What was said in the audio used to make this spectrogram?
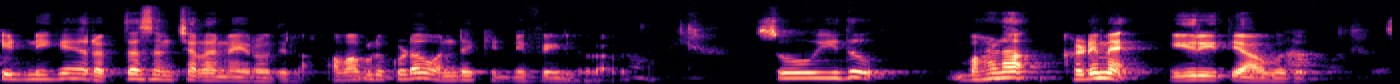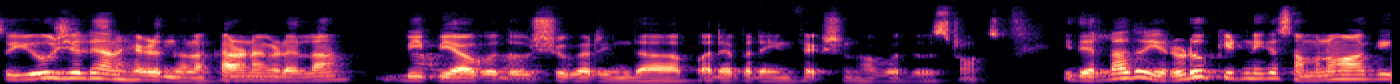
ಕಿಡ್ನಿಗೆ ರಕ್ತ ಸಂಚಲನ ಇರೋದಿಲ್ಲ, ಅವಾಗಲೂ ಕೂಡ ಒಂದೇ ಕಿಡ್ನಿ ಫೇಲ್ಯೂರ್ ಆಗುತ್ತೆ. ಸೊ ಇದು ಬಹಳ ಕಡಿಮೆ ಈ ರೀತಿ ಆಗೋದು. ಸೊ ಯೂಶಲಿ ನಾನು ಹೇಳಿದ್ನಲ್ಲ ಕಾರಣಗಳೆಲ್ಲ ಬಿ ಪಿ ಆಗೋದು ಶುಗರಿಂದ ಪದೇ ಪದೇ ಇನ್ಫೆಕ್ಷನ್ ಆಗೋದು ಸ್ಟೋನ್ಸ್ ಇದೆಲ್ಲದೂ ಎರಡೂ ಕಿಡ್ನಿಗೆ ಸಮಾನವಾಗಿ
